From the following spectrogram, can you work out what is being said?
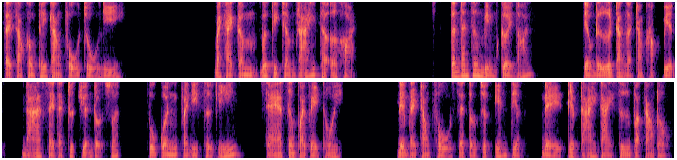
tại sao không thấy lăng phủ chủ nhỉ? Bạch Hải Cầm bước đi chậm rãi thở ơ hỏi. Tần Lan Thư mỉm cười nói, tiểu nữ đang ở trong học viện, đã xảy ra chút chuyện đột xuất, phụ quân phải đi xử lý, sẽ sớm quay về thôi. Đêm nay trong phủ sẽ tổ chức yến tiệc để tiếp đãi đại sư và cao đồ.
